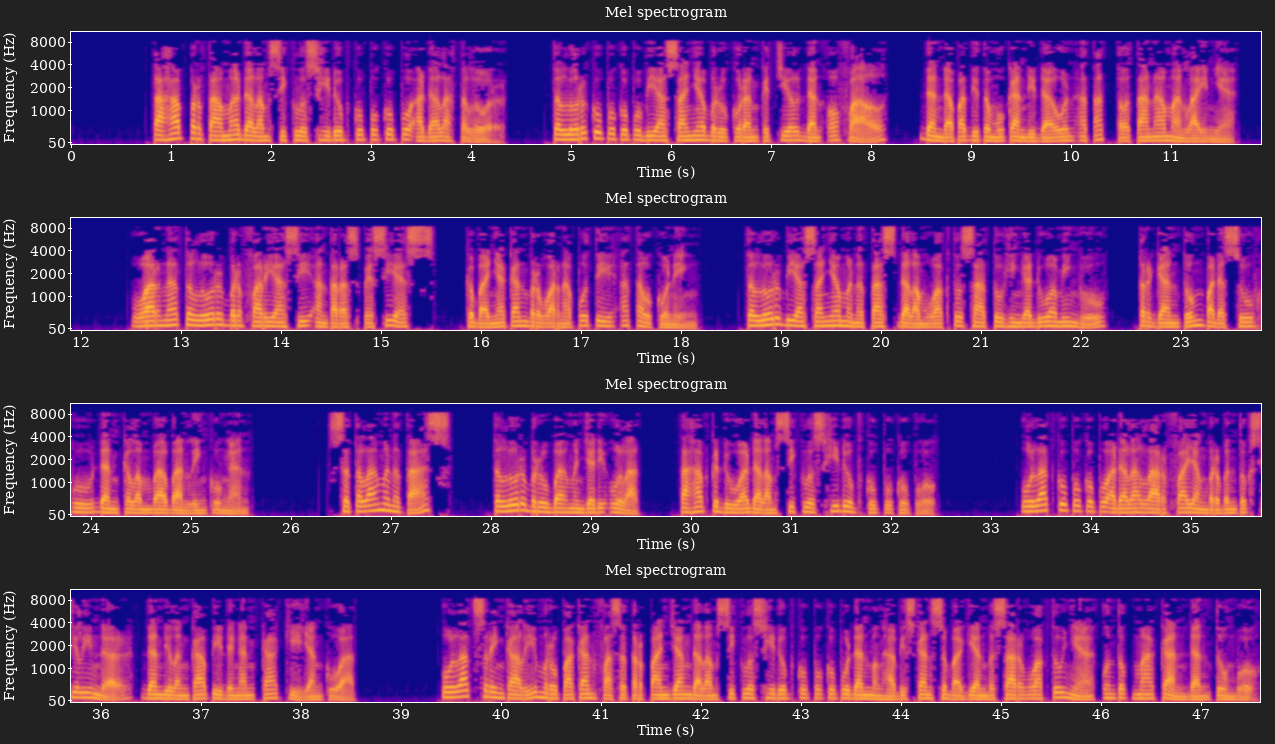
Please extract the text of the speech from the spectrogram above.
Tahap pertama dalam siklus hidup kupu-kupu adalah telur. Telur kupu-kupu biasanya berukuran kecil dan oval, dan dapat ditemukan di daun atau tanaman lainnya. Warna telur bervariasi antara spesies, kebanyakan berwarna putih atau kuning. Telur biasanya menetas dalam waktu satu hingga dua minggu, tergantung pada suhu dan kelembaban lingkungan. Setelah menetas, telur berubah menjadi ulat, tahap kedua dalam siklus hidup kupu-kupu. Ulat kupu-kupu adalah larva yang berbentuk silinder dan dilengkapi dengan kaki yang kuat. Ulat sering kali merupakan fase terpanjang dalam siklus hidup kupu-kupu dan menghabiskan sebagian besar waktunya untuk makan dan tumbuh.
